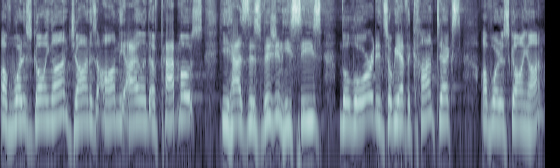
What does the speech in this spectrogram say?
of what is going on. John is on the island of Patmos. He has this vision, he sees the Lord. And so we have the context of what is going on.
